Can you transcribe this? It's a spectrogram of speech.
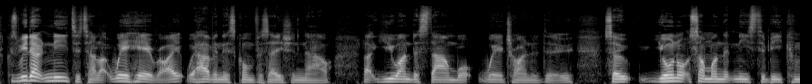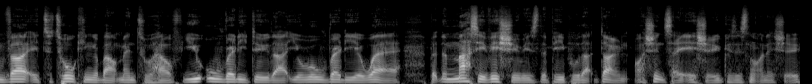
because we don't need to tell like we're here right? We're having this conversation now. Like you understand what we're trying to do. So you're not someone that needs to be converted to talking about mental health. You already do that. You're already aware. But the massive issue is the people that don't. I shouldn't say issue because it's not an issue.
